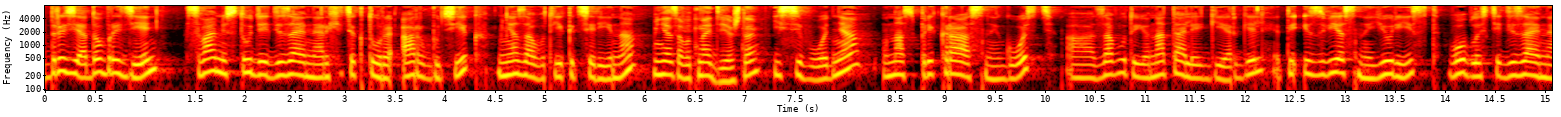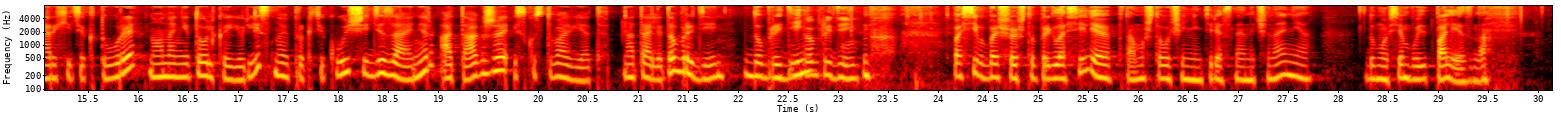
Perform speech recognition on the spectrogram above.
Друзья, добрый день! С вами студия дизайна и архитектуры Арк Бутик. Меня зовут Екатерина. Меня зовут Надежда. И сегодня у нас прекрасный гость. А, зовут ее Наталья Гергель. Это известный юрист в области дизайна и архитектуры, но она не только юрист, но и практикующий дизайнер, а также искусствовед. Наталья, добрый день. Добрый день. Добрый день. Спасибо большое, что пригласили, потому что очень интересное начинание. Думаю, всем будет полезно.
